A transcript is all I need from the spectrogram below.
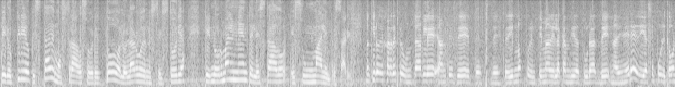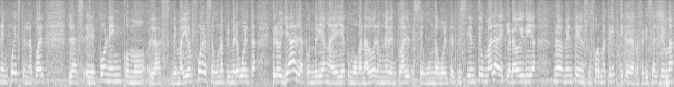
pero creo que está demostrado, sobre todo a lo largo de nuestra historia, que normalmente el Estado es un mal empresario. No quiero dejar de preguntarle, antes de, despedirnos, por el tema de la candidatura de Nadine Heredia. Se ha publicado una encuesta en la cual las eh, ponen como las de mayor fuerza en una primera vuelta, pero ya la pondrían a ella como ganadora en una eventual segunda vuelta. El presidente Humala ha declarado hoy día nuevamente en su forma críptica de referirse al tema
